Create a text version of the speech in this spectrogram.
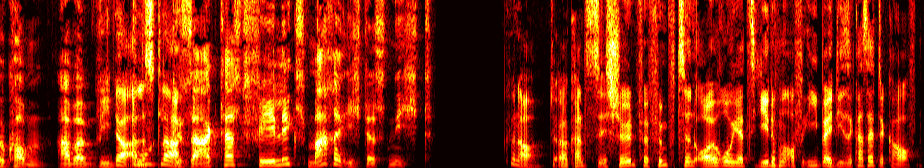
bekommen. Aber wie ja, du klar. gesagt hast, Felix, mache ich das nicht. Genau, du kannst es schön für 15 Euro jetzt jedem auf Ebay diese Kassette kaufen.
